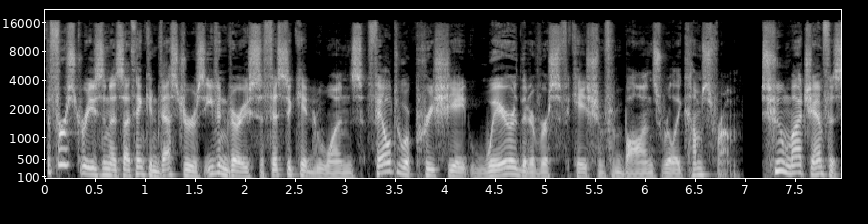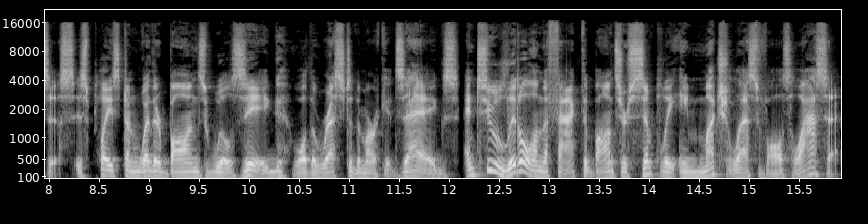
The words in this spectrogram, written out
The first reason is I think investors, even very sophisticated ones, fail to appreciate where the diversification from bonds really comes from. Too much emphasis is placed on whether bonds will zig while the rest of the market zags, and too little on the fact that bonds are simply a much less volatile asset.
